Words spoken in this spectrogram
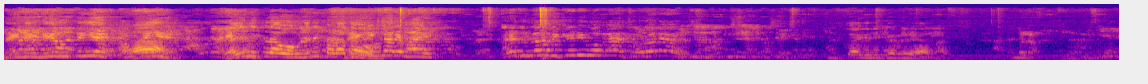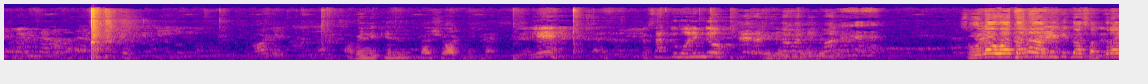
नहीं नहीं नहीं आउट नहीं है आउट हाँ नहीं है नहीं निकला वो उधर ही खड़ा था वो। निकला रे भाई। अरे तुम लोग विकेट ही बोल रहा है छोड़ो ना। क्या गिरी कर रहे हैं यार। अभी निखिल का शॉट निकला। बॉलिंग दो। सोलह हुआ था ना अभी कितना? सत्रह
